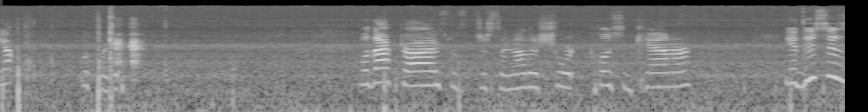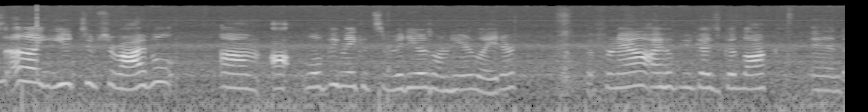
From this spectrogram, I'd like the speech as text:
Yep. Looks like it. Well, that, guys, was just another short, close encounter. Yeah, this is uh, YouTube survival. Um, i we'll be making some videos on here later. But for now, I hope you guys good luck. And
